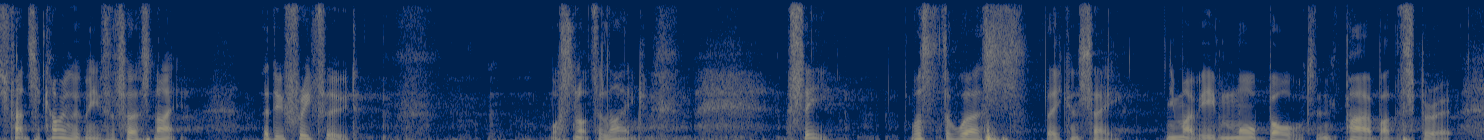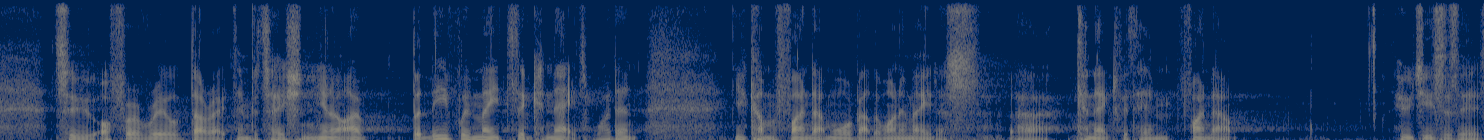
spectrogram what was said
do you fancy coming with me for the first night? They do free food. What's not to like? See, what's the worst they can say? You might be even more bold, inspired by the Spirit, to offer a real direct invitation. You know, I believe we're made to connect. Why don't you come and find out more about the one who made us? Uh, connect with him, find out who Jesus is,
